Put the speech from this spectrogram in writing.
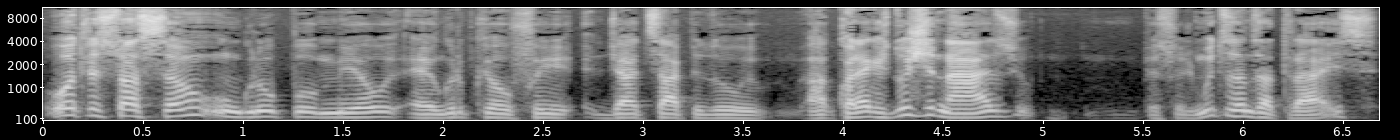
Outra situação, um grupo meu, é um grupo que eu fui de WhatsApp do a, colegas do ginásio, pessoas de muitos anos atrás,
